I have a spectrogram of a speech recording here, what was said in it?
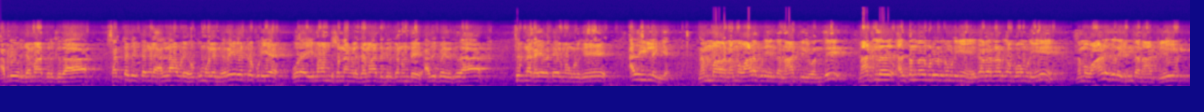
அப்படி ஒரு ஜமாத் இருக்குதா? சட்ட திட்டங்களை அல்லாவுடைய ஹுக்குமுகளை நிறைவேற்றக்கூடிய ஒரு இமாம்னு சொன்னாங்களே ஜமாத்துக்கு இருக்கணும்னு. அது இப்ப இருக்குதா? திருநா கையை வெட்டையலுமா உங்களுக்கு? அது இல்லைங்க. நம்ம நம்ம வாழக்கூடிய இந்த நாட்டில் வந்து நாட்டில் அதுக்கு தகுந்த மாதிரி முடிவு எடுக்க முடியும். எதா வேற நாட்டுக்கு போக முடியும்? நம்ம வாழுகிற இந்த நாட்டில்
